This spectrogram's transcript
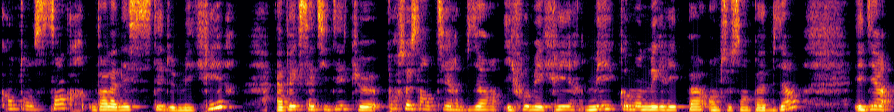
quand on s'ancre dans la nécessité de maigrir avec cette idée que pour se sentir bien, il faut maigrir, mais comme on ne maigrit pas, on ne se sent pas bien, eh bien,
